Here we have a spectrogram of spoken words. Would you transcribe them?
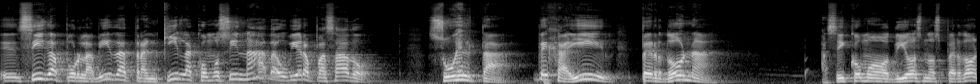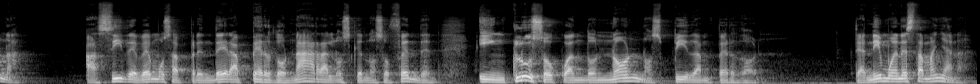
eh, siga por la vida tranquila como si nada hubiera pasado. Suelta, deja ir, perdona. Así como Dios nos perdona, así debemos aprender a perdonar a los que nos ofenden, incluso cuando no nos pidan perdón. Te animo en esta mañana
